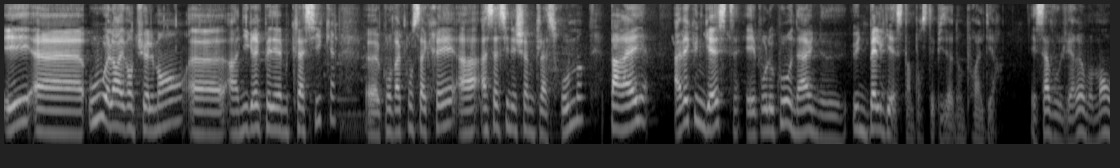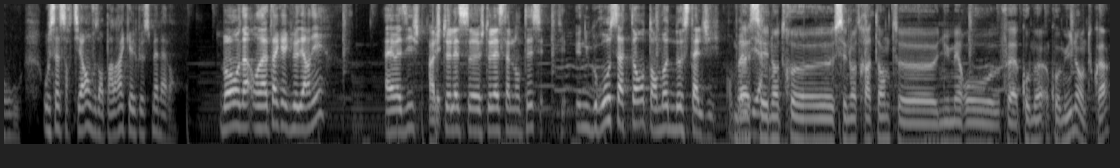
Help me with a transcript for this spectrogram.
Et euh, ou alors éventuellement un YPDM classique qu'on va consacrer à Assassination Classroom. Pareil, avec une guest. Et pour le coup, on a une, belle guest hein, pour cet épisode, on pourrait le dire. Et ça, vous le verrez au moment où, où ça sortira. On vous en parlera quelques semaines avant. Bon, on, attaque avec le dernier Allez, vas-y, je, te laisse, je te laisse l'annoncer. C'est une grosse attente en mode nostalgie. Bah, c'est notre, euh, c'est notre attente euh, numéro, enfin commune en tout cas.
